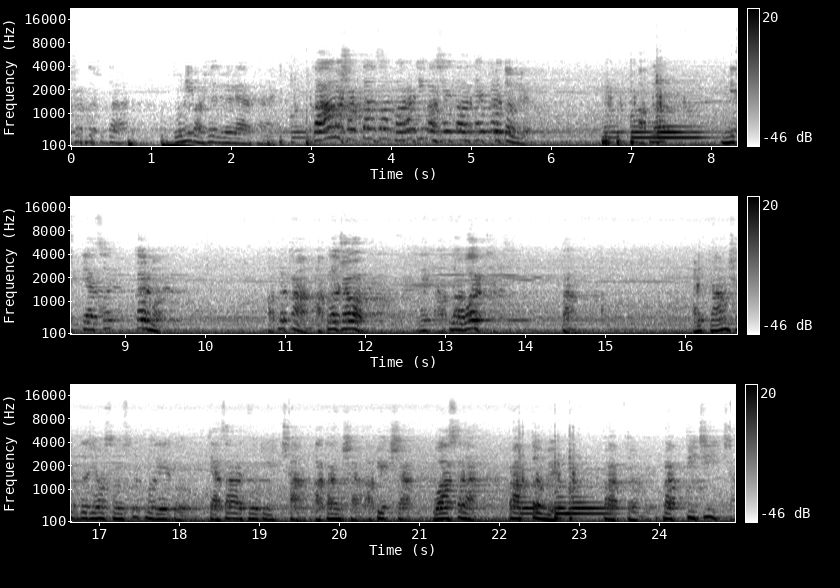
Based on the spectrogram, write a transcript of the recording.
शब्द सुद्धा दोन्ही भाषेत वेगळ्या आहे. काम शब्दाचा मराठी भाषेचा अर्थ आहे कर्तव्य. आपलं नित्याचं कर्म. आपलं काम आपला जॉब नाही आपला वर्क काम शब्द जेव्हा संस्कृत मध्ये येतो त्याचा अर्थ होतो इच्छा आकांक्षा अपेक्षा वासना प्राप्तव्य. प्राप्तव्य. प्राप्तीची इच्छा.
